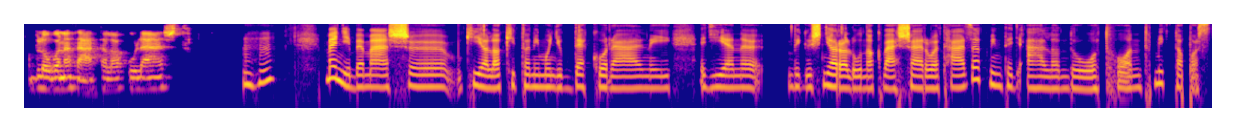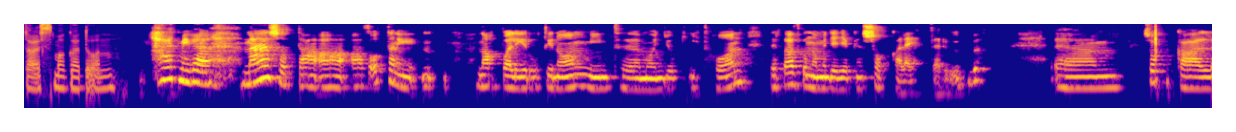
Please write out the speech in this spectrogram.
a blogon az átalakulást. Uh-huh. Mennyibe más uh, kialakítani, mondjuk dekorálni egy ilyen végülis nyaralónak vásárolt házat, mint egy állandó otthont? Mit tapasztalsz magadon? Hát mivel más ott a, az ottani nappali rutinom, mint mondjuk itthon, tehát azt gondolom, hogy egyébként sokkal egyszerűbb. Sokkal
